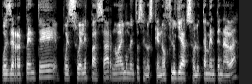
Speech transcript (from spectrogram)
pues de repente, pues suele pasar, ¿no? Hay momentos en los que no fluye absolutamente nada.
